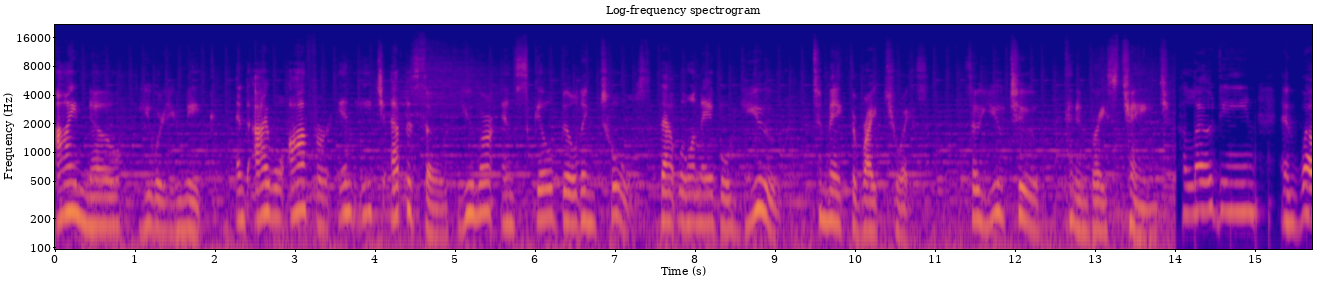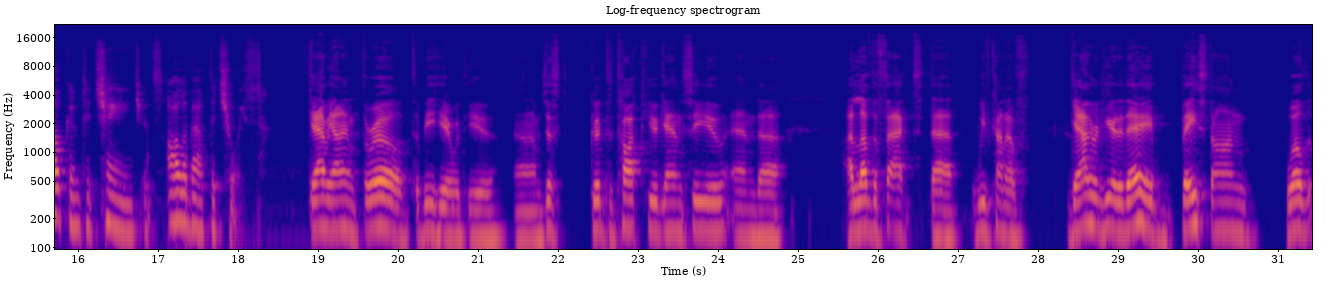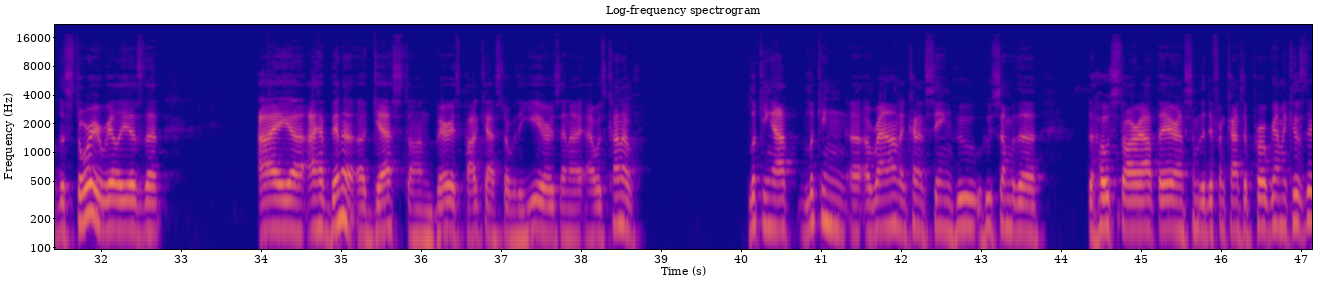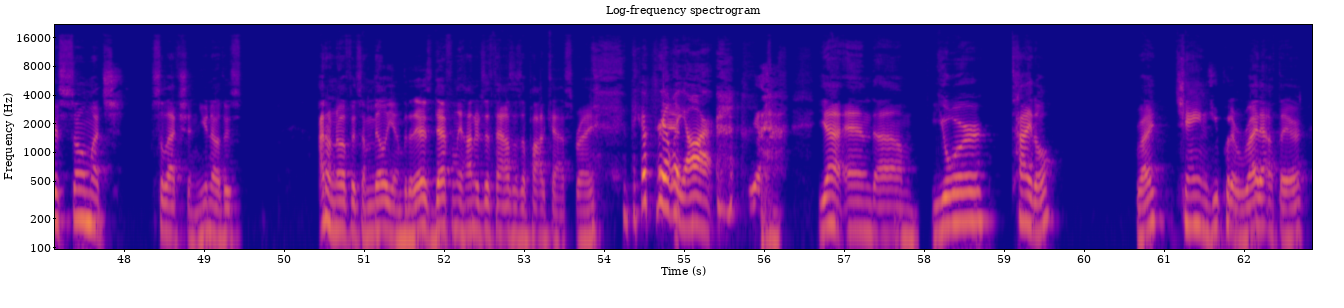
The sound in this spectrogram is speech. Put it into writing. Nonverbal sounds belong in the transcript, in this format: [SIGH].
I know you are unique, and I will offer in each episode humor and skill building tools that will enable you to make the right choice so you too can embrace change. Hello, Dean, and welcome to Change. It's all about the choice. Gabby, I am thrilled to be here with you. Um, just good to talk to you again, see you, and uh, I love the fact that we've kind of gathered here today based on well, the story really is that I uh, I have been a, a, guest on various podcasts over the years, and I, I was kind of looking out, looking uh, around, and kind of seeing who who some of the the hosts are out there, and some of the different kinds of programming because there's so much selection. You know, there's I don't know if it's a million, but there's definitely hundreds of thousands of podcasts, right? [LAUGHS] there really are. Yeah. Yeah. And um, your title, right? Change, you put it right out there.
